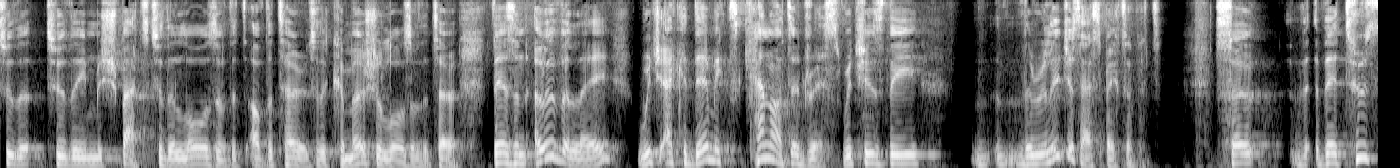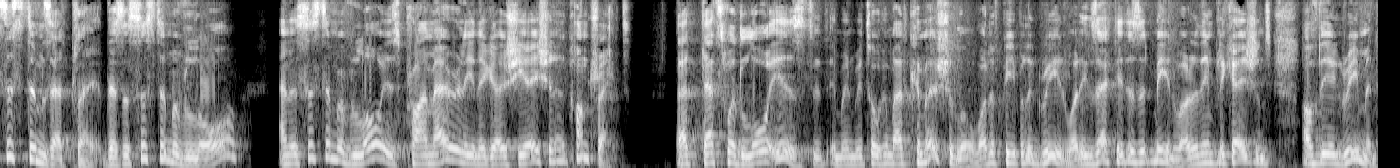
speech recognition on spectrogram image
to the to the mishpat, to the laws of the of the Torah, to the commercial laws of the Torah. There's an overlay which academics cannot address, which is the the religious aspect of it. So th- there are two systems at play. There's a system of law, and the system of law is primarily negotiation and contract. That, that's what law is. When we're talking about commercial law, what if people agreed? What exactly does it mean? What are the implications of the agreement?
